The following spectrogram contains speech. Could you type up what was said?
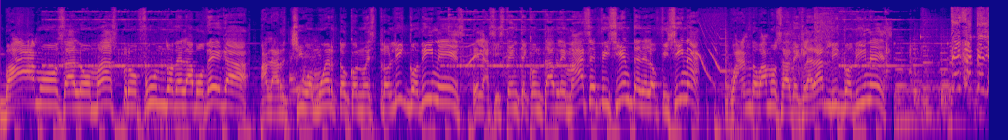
Vamos a lo más profundo de la bodega, al archivo muerto con nuestro Lick Godínez, el asistente contable más eficiente de la oficina. ¿Cuándo vamos a declarar Lick Godínez? Déjate de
